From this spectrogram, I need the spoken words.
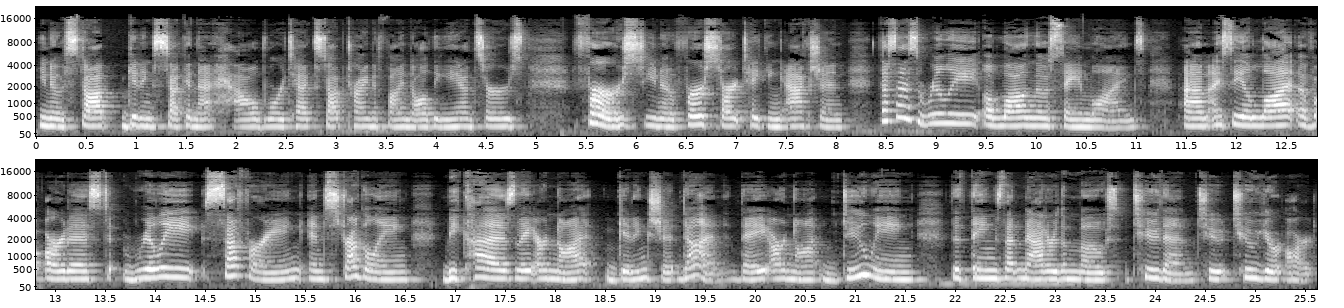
you know, stop getting stuck in that how vortex, stop trying to find all the answers first, you know, first start taking action. This is really along those same lines. Um, I see a lot of artists really suffering and struggling because they are not getting shit done. They are not doing the things that matter the most to them, to, to your art,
